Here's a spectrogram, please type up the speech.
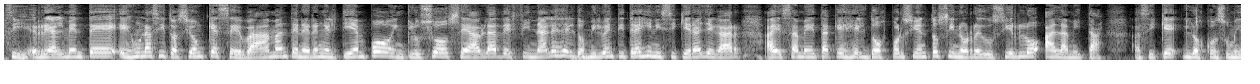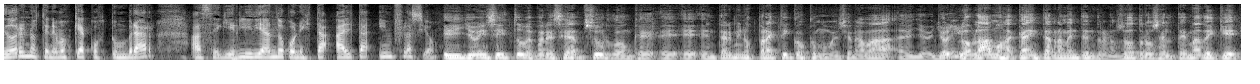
Sí, realmente es una situación que se va a mantener en el tiempo, incluso se habla de finales del 2023 y ni siquiera llegar a esa meta que es el 2%, sino reducirlo a la mitad. Así que los consumidores nos tenemos que acostumbrar a seguir lidiando con esta alta inflación. Y yo insisto, me parece absurdo, aunque eh, eh, en términos prácticos, como mencionaba eh, yo, lo hablábamos acá internamente entre nosotros, el tema de que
